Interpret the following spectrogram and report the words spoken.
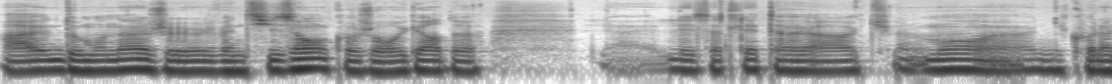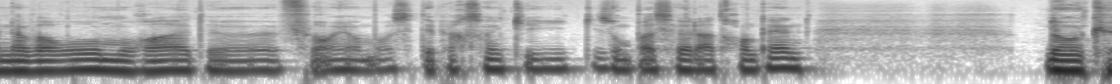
à, de mon âge, 26 ans, quand je regarde euh, les athlètes euh, actuellement, Nicolas Navarro, Mourad, Florian, bon, c'est des personnes qui, qui ont passé à la trentaine. Donc,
